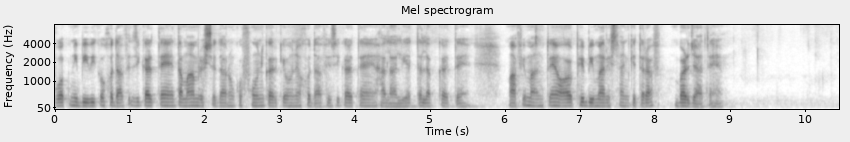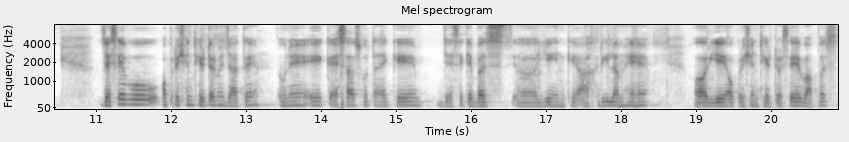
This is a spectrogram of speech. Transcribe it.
وہ اپنی بیوی کو خدافظی کرتے ہیں، تمام رشتہ داروں کو فون کر کے انہیں خدافظی کرتے ہیں، حلالیت طلب کرتے ہیں، معافی مانگتے ہیں اور پھر بیمارستان کی طرف بڑھ جاتے ہیں۔ جیسے وہ آپریشن تھیٹر میں جاتے ہیں، انہیں ایک احساس ہوتا ہے کہ جیسے کہ بس یہ ان کے آخری لمحے ہیں اور یہ آپریشن تھیٹر سے واپس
